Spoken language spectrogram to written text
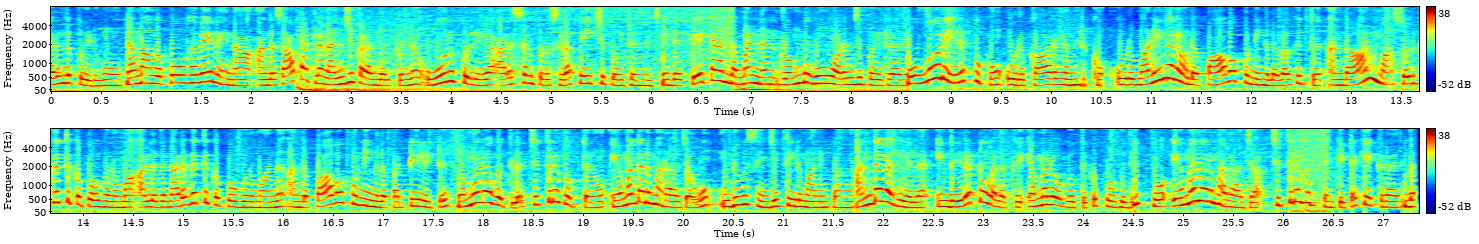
இறந்து போயிடுவோம். நம்ம அங்க போகவே வேணாம். அந்த சாப்பாட்டுல நஞ்சு கலந்துருக்குன்னு ஊருக்குள்ளேயே அரசல் புரசலா பேச்சு போயிட்டு இருந்துச்சு. இதை கேட்ட அந்த மன்னன் ரொம்பவும் உடஞ்சு போயிடுறாரு. ஒவ்வொரு இறப்புக்கும் ஒரு காரணம் இருக்கும். ஒரு மனிதனோட பாவ புண்ணியங்களை வகுத்து அந்த ஆன்மா சொர்க்கத்துக்கு போகணுமா அல்லது நரகத்துக்கு போகணுமான்னு அந்த பாவ புண்ணியங்களை பட்டியலிட்டு யமலோகத்துல சித்திரகுப்தனும் யமதர்மராஜாவும் முடிவு செஞ்சு தீர்மானிப்பாங்க. அந்த வகையில இந்த இறப்பு வழக்கு யமலோகத்துக்கு போகுது. இப்போ யமதர்மராஜா சித்திரகுப்தன் கிட்ட கேக்குறாரு. இந்த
